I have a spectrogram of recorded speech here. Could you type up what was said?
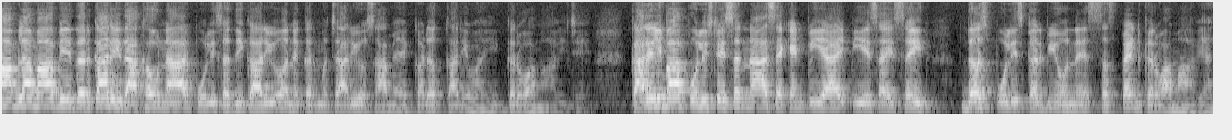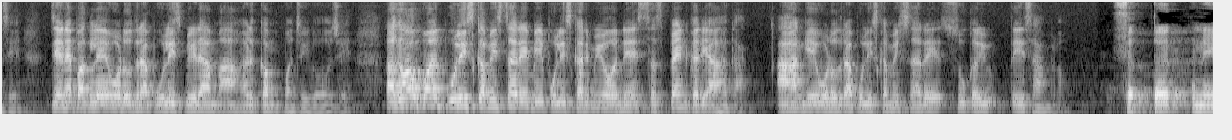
મામલામાં બેદરકારી દાખવનાર પોલીસ અધિકારીઓ અને કર્મચારીઓ સામે કડક કાર્યવાહી કરવામાં આવી છે. કારેલીબાગ પોલીસ સ્ટેશનના સેકન્ડ પીઆઈ પીએસઆઈ સહિત દસ પોલીસ કર્મીઓને સસ્પેન્ડ કરવામાં આવ્યા છે, જેને પગલે વડોદરા પોલીસ બેડામાં હડકંપ મચી ગયો છે. અગાઉ પણ પોલીસ કમિશનરે બે પોલીસ કર્મીઓને સસ્પેન્ડ કર્યા હતા. આ અંગે વડોદરા પોલીસ કમિશનરે શું કહ્યું તે સાંભળો. સત્તર અને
